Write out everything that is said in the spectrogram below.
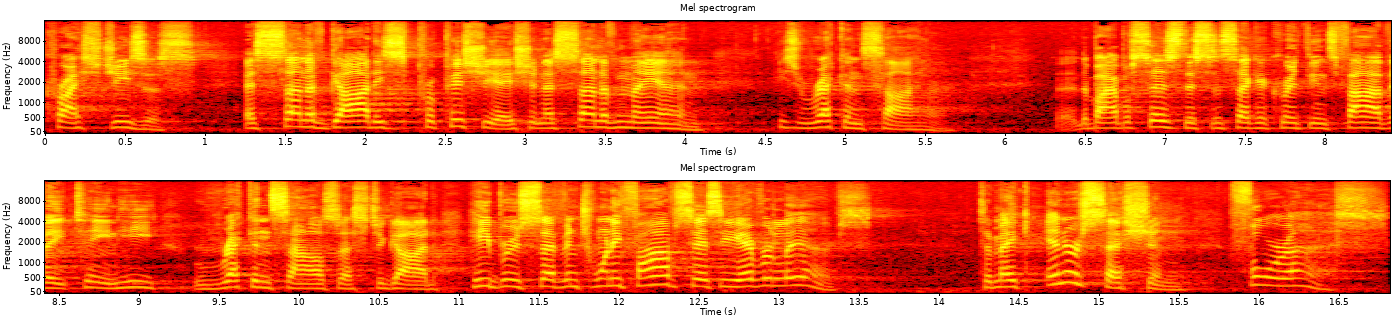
Christ Jesus. As Son of God, He's propitiation. As Son of Man, He's reconciler. The Bible says this in 2 Corinthians 5:18. He reconciles us to God. Hebrews 7:25 says he ever lives to make intercession for us.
